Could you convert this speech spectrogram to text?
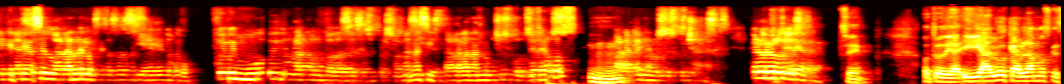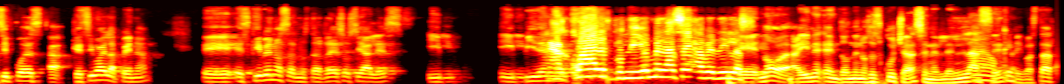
que te hace dudar de lo que estás haciendo. Fui muy dura con todas esas personas y te estaba dando muchos consejos para que no los escucharas. Pero, otro día. Sí, otro día. Y algo que hablamos que sí puedes, ah, que sí vale la pena, eh, escríbenos a nuestras redes sociales y y piden. ¿A cuáles? Pues ni yo me la sé. A ver, dilas. Eh, no, ahí en, donde nos escuchas, en el enlace, ah, ahí va a estar.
